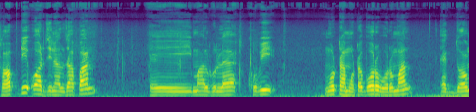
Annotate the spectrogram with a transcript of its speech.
সবটি অরিজিনাল জাপান। এই মালগুলা খুবই মোটা মোটা, বড় বড় মাল। একদম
